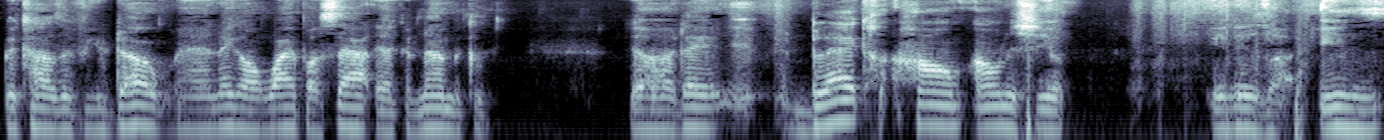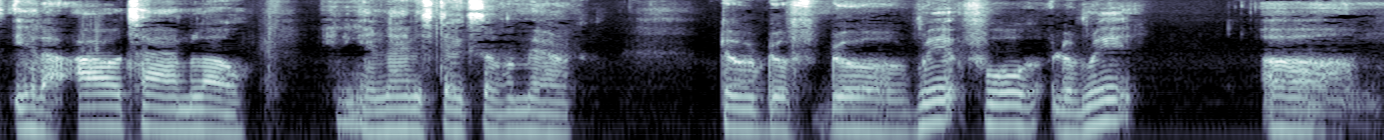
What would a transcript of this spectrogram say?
Because if you don't, man, they're gonna wipe us out economically. Uh, they black home ownership it is a is at an all time low in the United States of America. The the, the rent for the rent um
